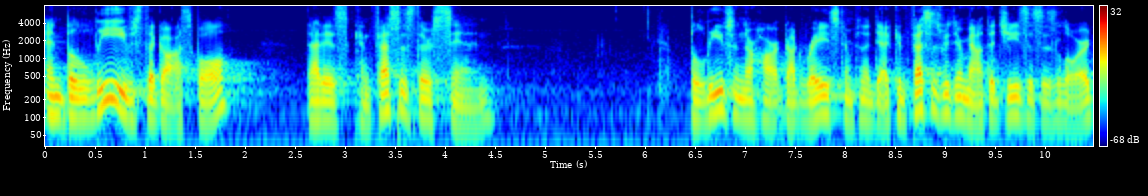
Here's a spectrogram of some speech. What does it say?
and believes the gospel, that is, confesses their sin, believes in their heart God raised him from the dead, confesses with your mouth that Jesus is Lord,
